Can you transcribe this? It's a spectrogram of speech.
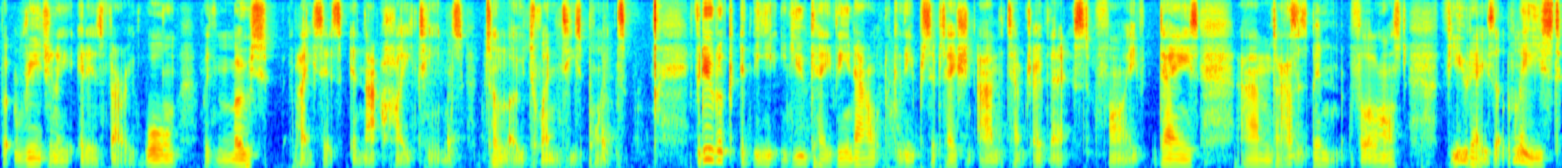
but regionally it is very warm, with most places in that high teens to low 20s point. If we do look at the UKV now, look at the precipitation and the temperature over the next five days, and as it's been for the last few days at least,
